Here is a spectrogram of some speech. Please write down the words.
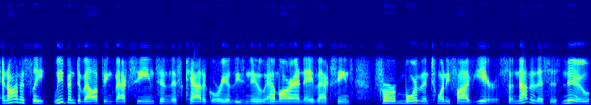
And honestly, we've been developing vaccines in this category of these new mRNA vaccines for more than 25 years. So none of this is new,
